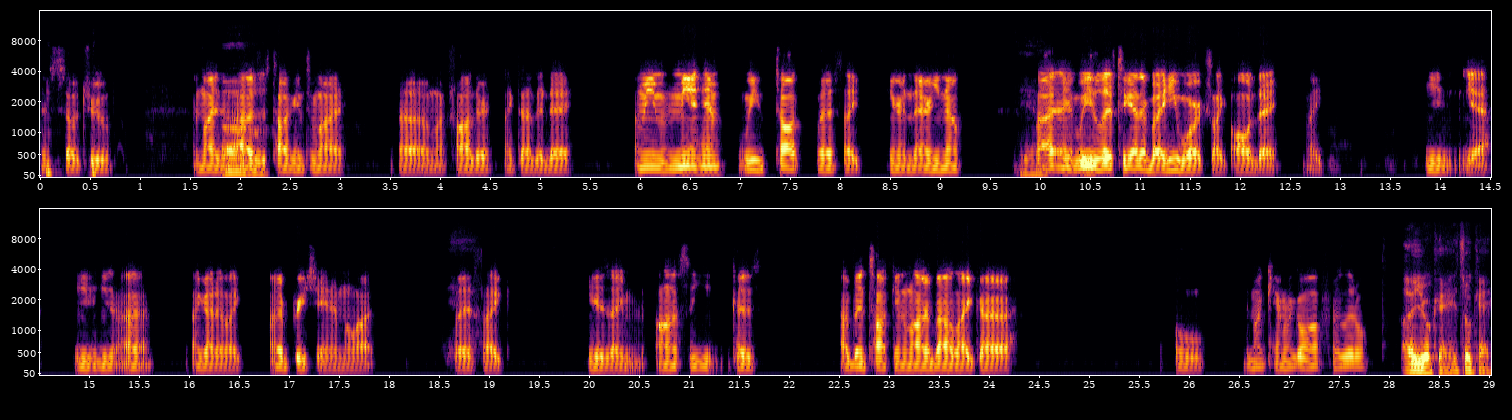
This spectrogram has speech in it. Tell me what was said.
it's so true. And my I was Oh. just talking to my uh my father like the other day. I mean, me and him we talk, but it's like here and there, you know. Yeah. I, we live together, but he works like all day. Like, he, yeah, he, he, I, I gotta like, I appreciate him a lot. But it's like, he is like, honestly, because I've been talking a lot about like, uh, oh, did my camera go off for a little? Oh, you're okay. It's okay.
